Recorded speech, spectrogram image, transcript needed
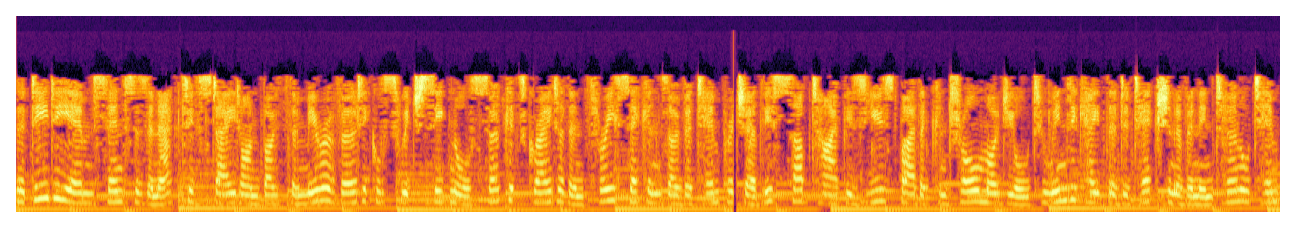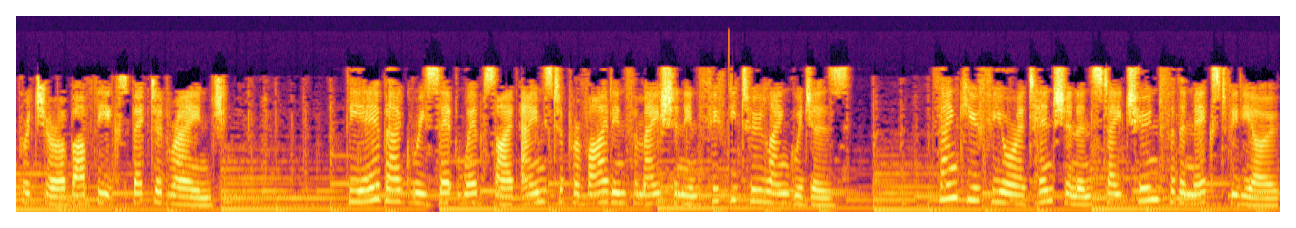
The DDM senses an active state on both the mirror vertical switch signal circuits greater than 3 seconds over temperature. This subtype is used by the control module to indicate the detection of an internal temperature above the expected range. The Airbag Reset website aims to provide information in 52 languages. Thank you for your attention and stay tuned for the next video.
